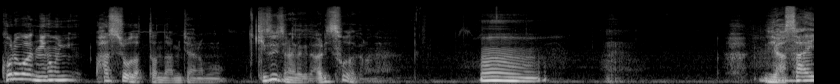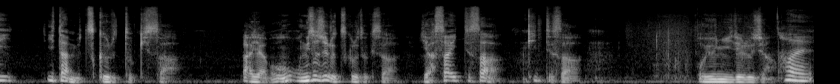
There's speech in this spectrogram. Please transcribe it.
これは日本発祥だったんだみたいなもの気づいてないだけでありそうだからね。うん。野菜炒め作る時さあいやおお味噌汁作る時さ野菜ってさ切ってさお湯に入れるじゃん。はい。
